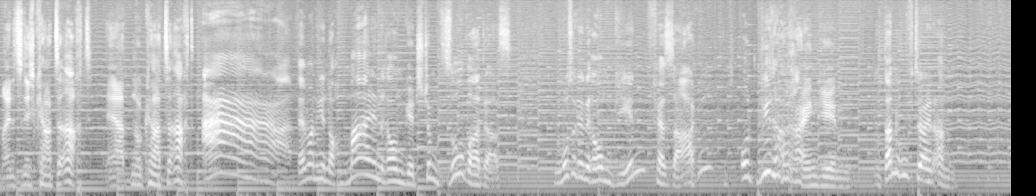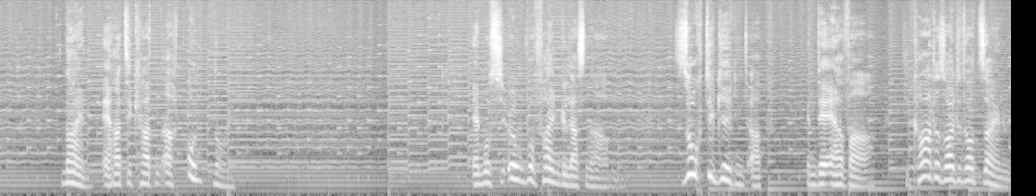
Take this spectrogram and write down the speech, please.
Meinst du nicht Karte 8? Er hat nur Karte 8. Ah! Wenn man hier nochmal in den Raum geht, stimmt, so war das. Man muss in den Raum gehen, versagen und wieder reingehen. Und dann ruft er einen an. Nein, er hat die Karten 8 und 9. Er muss sie irgendwo fallen gelassen haben. Such die Gegend ab, in der er war. Die Karte sollte dort sein.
